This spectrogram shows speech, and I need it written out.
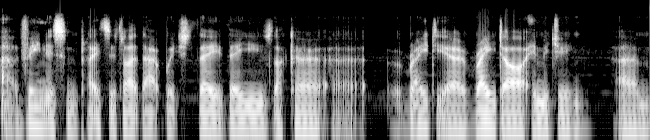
uh, Venus and places like that, which they, they use like a, a radio radar imaging, um,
